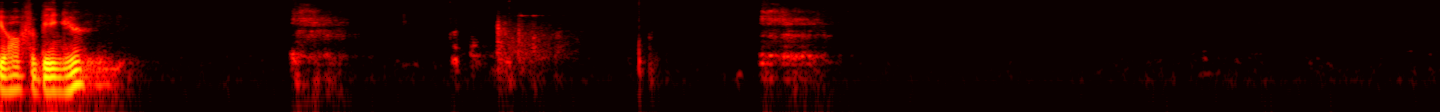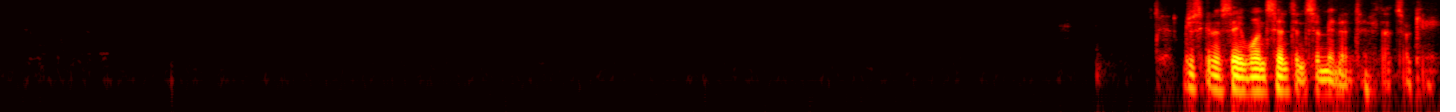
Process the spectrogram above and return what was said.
you all for being here. I'm just going to say one sentence a minute, if that's okay.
